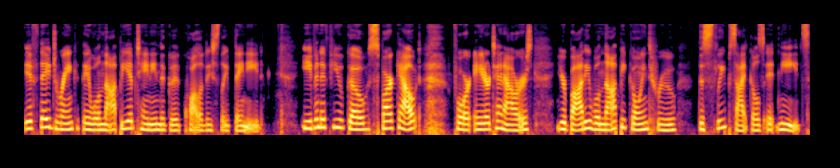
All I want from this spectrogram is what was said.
if they drink, they will not be obtaining the good quality sleep they need. Even if you go spark out for eight or 10 hours, your body will not be going through the sleep cycles it needs.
